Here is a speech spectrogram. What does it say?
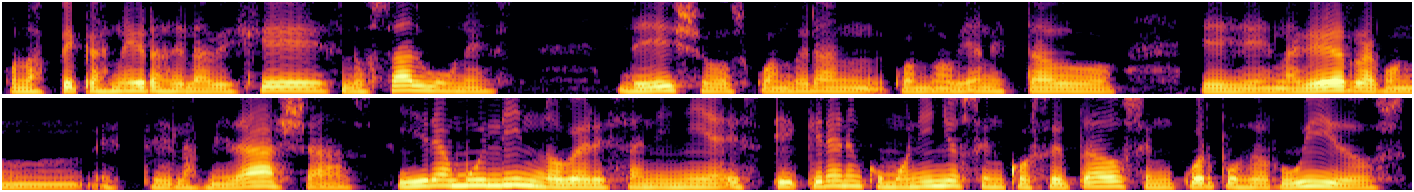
con las pecas negras de la vejez, los álbumes de ellos cuando, eran, cuando habían estado eh, en la guerra con este, las medallas. Y era muy lindo ver esa niñez, eh, que eran como niños encorsetados en cuerpos derruidos.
